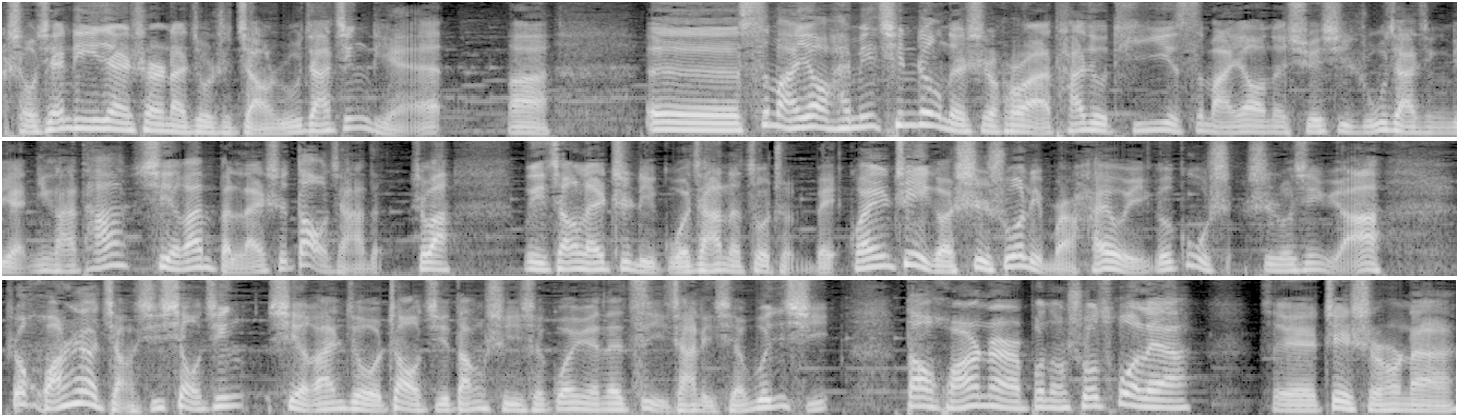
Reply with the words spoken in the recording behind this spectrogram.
首先，第一件事呢，就是讲儒家经典啊。呃，司马曜还没亲政的时候啊，他就提议司马曜呢学习儒家经典。你看他谢安本来是道家的，是吧？为将来治理国家呢做准备。关于这个《世说》里边还有一个故事，《世说新语》啊，说皇上要讲习《孝经》，谢安就召集当时一些官员在自己家里先温习。到皇上那儿不能说错了呀，所以这时候呢，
